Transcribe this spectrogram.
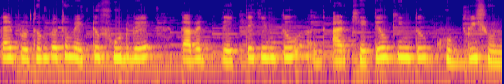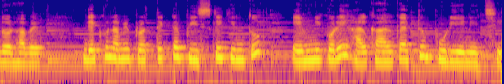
তাই প্রথম প্রথম একটু ফুটবে, তবে দেখতে কিন্তু আর খেতেও কিন্তু খুবই সুন্দর হবে। দেখুন, আমি প্রত্যেকটা পিসকে কিন্তু এমনি করেই হালকা হালকা একটু পুড়িয়ে নিচ্ছি।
